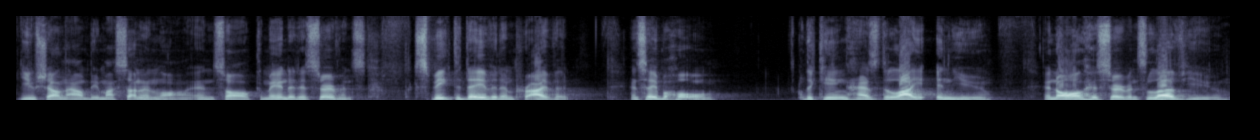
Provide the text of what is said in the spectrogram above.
You shall now be my son in law. And Saul commanded his servants, Speak to David in private, and say, Behold, the king has delight in you, and all his servants love you.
